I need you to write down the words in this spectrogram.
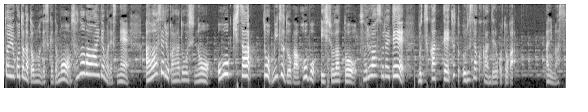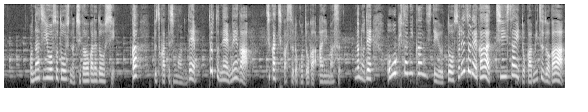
ということだと思うんですけどもその場合でもですね合わせる柄同士の大きさと密度がほぼ一緒だとそれはそれでぶつかってちょっとうるさく感じることがあります。同じ要素同士の違う柄同士がぶつかってしまうのでちょっとね目がチカチカすることがあります。なので大きさに関して言うとそれぞれが小さいとか密度が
